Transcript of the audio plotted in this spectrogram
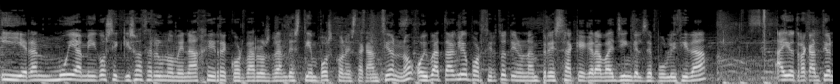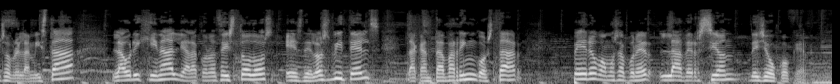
y eran muy amigos y quiso hacerle un homenaje y recordar los grandes tiempos con esta canción, ¿no? Hoy Bataglio, por cierto, tiene una empresa que graba jingles de publicidad. Hay otra canción sobre la amistad, la original, ya la conocéis todos, es de los Beatles, la cantaba Ringo Starr, pero vamos a poner la versión de Joe Cocker.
